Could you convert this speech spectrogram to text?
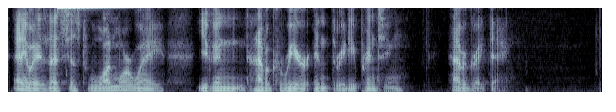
Anyways, that's just one more way you can have a career in 3D printing. Have a great day.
